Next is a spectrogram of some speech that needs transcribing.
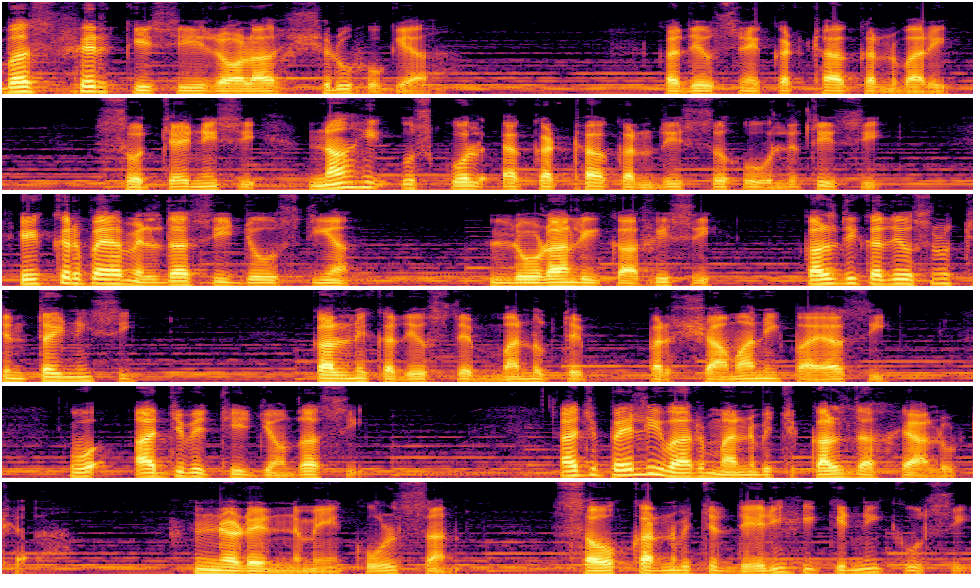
ਬਸ ਫਿਰ ਕਿਸੇ ਰੌਲਾ ਸ਼ੁਰੂ ਹੋ ਗਿਆ। ਕਦੇ ਉਸਨੇ ਇਕੱਠਾ ਕਰਨ ਬਾਰੇ ਸੋਚਿਆ ਹੀ ਨਹੀਂ ਸੀ, ਨਾ ਹੀ ਉਸ ਕੋਲ ਇਕੱਠਾ ਕਰਨ ਦੀ ਸਹੂਲਤ ਹੀ ਸੀ। 1 ਰੁਪਇਆ ਮਿਲਦਾ ਸੀ ਜੋ ਉਸ ਦੀਆਂ ਲੋੜਾਂ ਲਈ ਕਾਫੀ ਸੀ। ਕੱਲ ਦੀ ਕਦੇ ਉਸ ਨੂੰ ਚਿੰਤਾ ਹੀ ਨਹੀਂ ਸੀ। ਕੱਲ ਨੇ ਕਦੇ ਉਸ ਦੇ ਮਨ ਉੱਤੇ ਪਰਛਾਵਾਂ ਨਹੀਂ ਪਾਇਆ ਸੀ। ਉਹ ਅੱਜ ਵਿੱਚ ਹੀ ਜਿਉਂਦਾ ਸੀ। ਅੱਜ ਪਹਿਲੀ ਵਾਰ ਮਨ ਵਿੱਚ ਕੱਲ ਦਾ ਖਿਆਲ ਉੱਠਿਆ। 99 ਕੋਲ ਸਨ। 100 ਕਰਨ ਵਿੱਚ ਦੇਰੀ ਹੀ ਕਿੰਨੀ ਕੁ ਸੀ।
